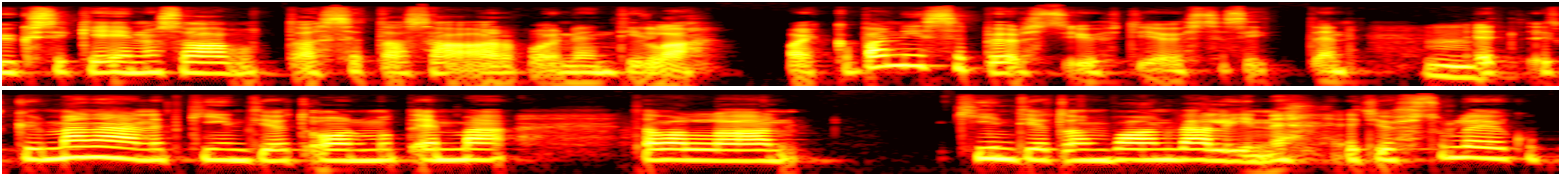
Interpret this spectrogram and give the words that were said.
yksi keino saavuttaa se tasa-arvoinen tila, vaikkapa niissä pörssiyhtiöissä sitten. Mm. Et, et kyllä mä näen, että kiintiöt on, mutta en mä tavallaan kiintiöt on vain väline. Että jos tulee joku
